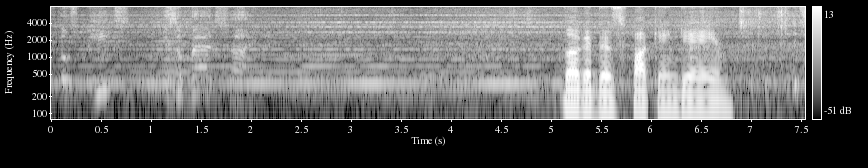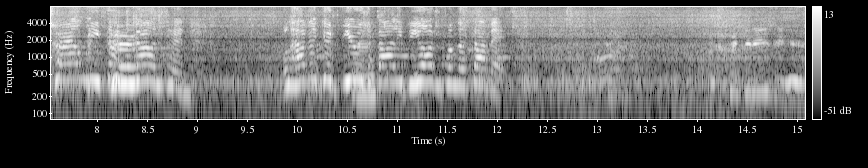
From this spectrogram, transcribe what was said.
Off those peaks is a bad sign. Look at this fucking game. The trail leads up the mountain. We'll have a good view of the valley beyond from the summit. Let's take it easy here.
